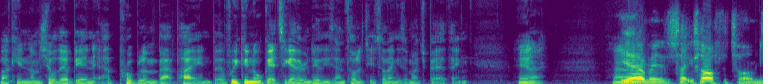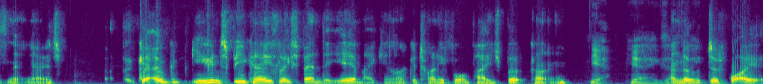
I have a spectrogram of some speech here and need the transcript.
fucking, I'm sure there'll be an, a problem about paying. But if we can all get together and do these anthologies, I think it's a much better thing. You know, Um, yeah, I mean, it takes half the time, doesn't it? You know, it's you can you can easily spend a year making like a 24 page book, can't you? yeah, yeah, exactly. they'll just why,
